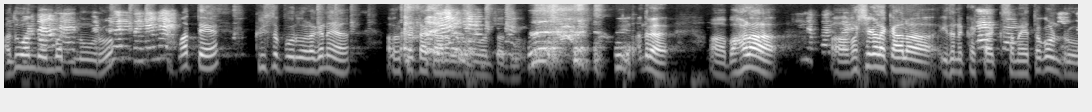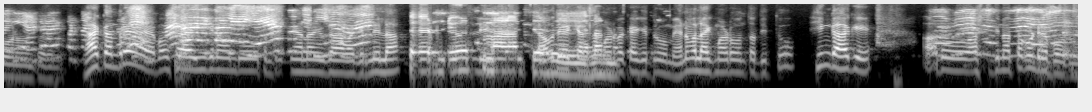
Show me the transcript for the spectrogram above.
ಅದು ಒಂದು ಒಂಬತ್ ನೂರು ಮತ್ತೆ ಕ್ರಿಸ್ತಪೂರ್ವದೊಳಗನೆ ಅವ್ರು ಕಟ್ಟಕ್ಕೆ ಆರಂಭಿಸುವಂಥದ್ದು ಅಂದ್ರೆ ಬಹಳ ವರ್ಷಗಳ ಕಾಲ ಇದನ್ನ ಕಟ್ಟಕ್ ಸಮಯ ತಗೊಂಡ್ರು ಅನ್ನುವಂಥದ್ದು. ಯಾಕಂದ್ರೆ ಬಹುಶಃ ಈಗಿನ ಒಂದು ತಂತ್ರಜ್ಞಾನ ಯುಗ ಅವಾಗಿರ್ಲಿಲ್ಲ ಮ್ಯೂಟ್ ಯಾವುದೇ ಕೆಲಸ ಮಾಡ್ಬೇಕಾಗಿದ್ರು ಮ್ಯಾನುವಲ್ ಆಗಿ ಮಾಡುವಂತದ್ದಿತ್ತು ಹಿಂಗಾಗಿ ಅದು ಅಷ್ಟು ದಿನ ತಗೊಂಡಿರಬಹುದು.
